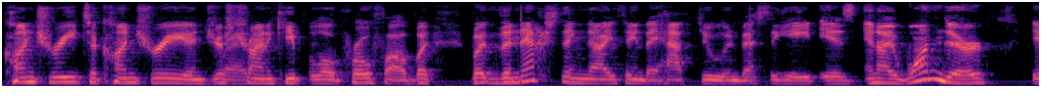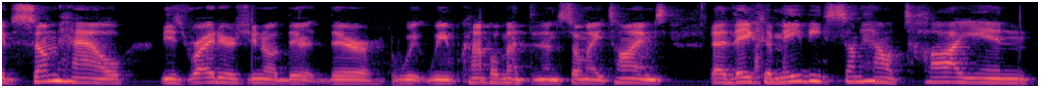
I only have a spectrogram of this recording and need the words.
country to country and just Right. trying to keep a low profile. But but the next thing that I think they have to investigate is, and I wonder if somehow these writers, you know, they're they're we, we've complimented them so many times that they could maybe somehow tie in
